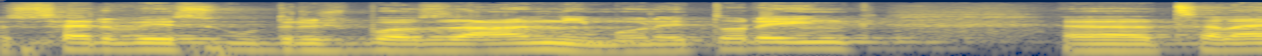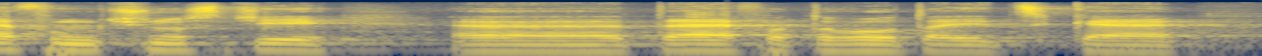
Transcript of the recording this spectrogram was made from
servis, údržbu a vzdálený monitoring eh, celé funkčnosti té fotovoltaické Eh,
